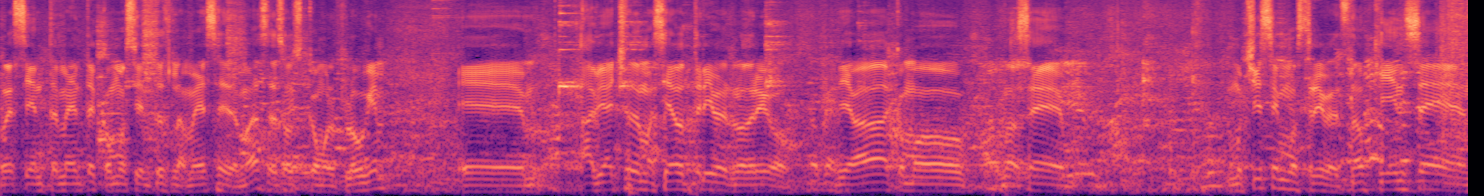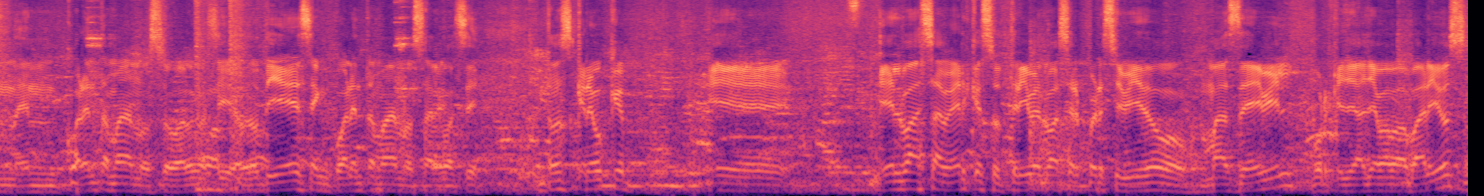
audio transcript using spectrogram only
recientemente, cómo sientes la mesa y demás, eso es como el flow game. Eh, había hecho demasiado tribet, Rodrigo. Llevaba como, no sé, muchísimos tribets, ¿no? 15 en, 40 manos o algo así, o 10 en 40 manos, algo así. Entonces creo que eh, él va a saber que su tribet va a ser percibido más débil porque ya llevaba varios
